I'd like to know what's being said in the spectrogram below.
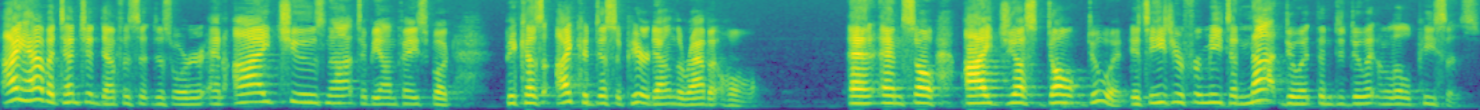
I have attention deficit disorder, and I choose not to be on Facebook because I could disappear down the rabbit hole. And, and so I just don't do it. It's easier for me to not do it than to do it in little pieces.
